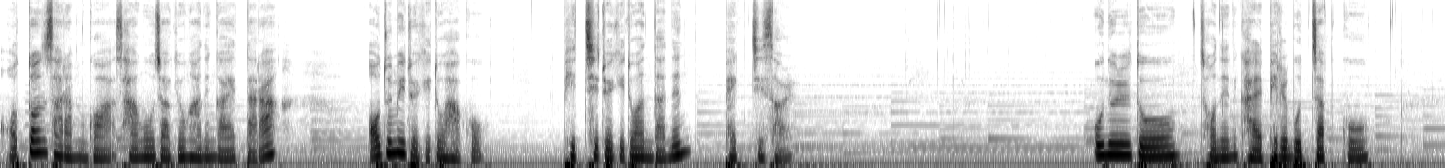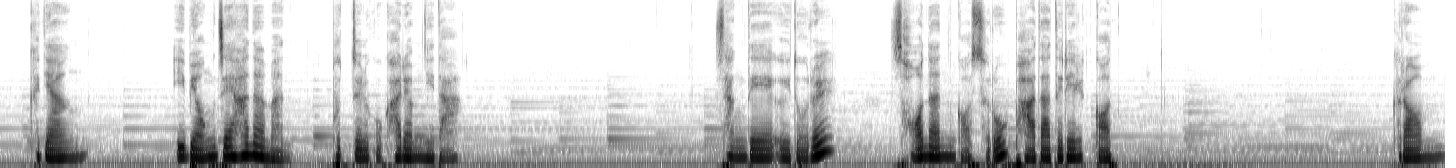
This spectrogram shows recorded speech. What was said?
어떤 사람과 상호작용하는가에 따라 어둠이 되기도 하고 빛이 되기도 한다는 백지설. 오늘도 저는 갈피를 못 잡고 그냥 이 명제 하나만 붙들고 가렵니다. 상대의 의도를 선한 것으로 받아들일 것. 그럼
